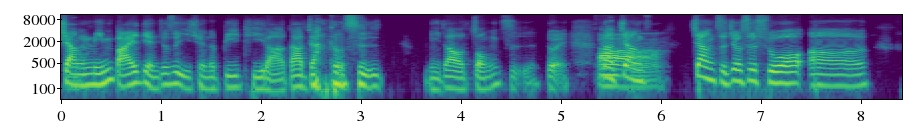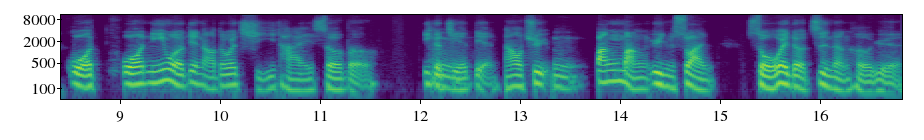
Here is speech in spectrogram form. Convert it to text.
讲明白一点，就是以前的 BT 啦，大家都是你知道种子，对，那这样这样子就是说，呃，我我你我的电脑都会起一台 server 一个嗯。节点，然后去嗯，帮忙运算所谓的智能合约，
